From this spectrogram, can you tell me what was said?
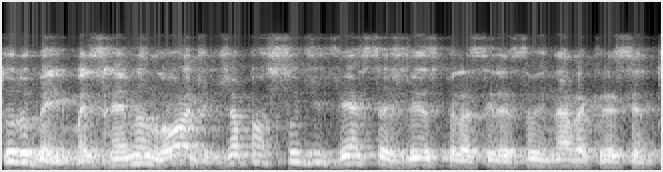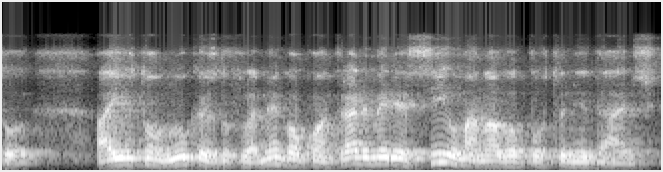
Tudo bem, mas Renan Lodge já passou diversas vezes pela seleção e nada acrescentou. Ayrton Lucas do Flamengo, ao contrário, merecia uma nova oportunidade.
